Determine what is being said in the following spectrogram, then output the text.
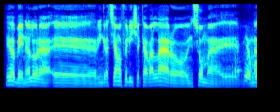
E va bene, allora eh, ringraziamo Felice Cavallaro, insomma eh, una,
